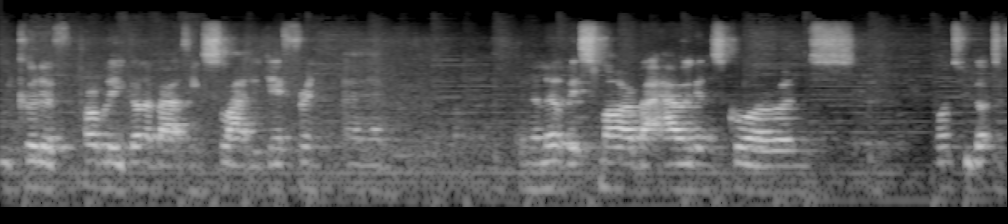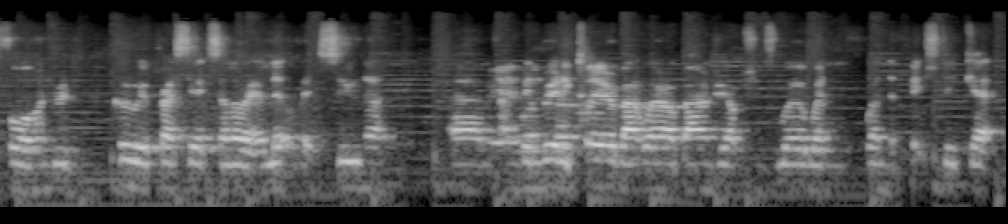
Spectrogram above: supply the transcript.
We could have probably gone about things slightly different. Um, been a little bit smarter about how we're going to score our runs. Once we got to 400, could we have pressed the accelerator a little bit sooner? Um, and been really clear about where our boundary options were when, when the pitch did get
